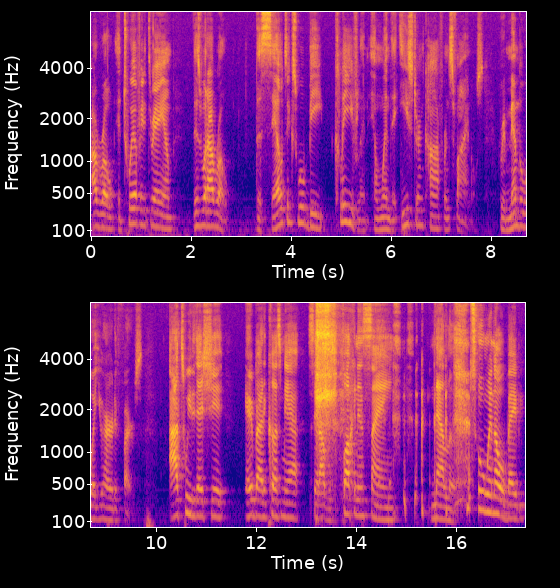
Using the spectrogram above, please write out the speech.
I wrote at 12:53 a.m. This is what I wrote: The Celtics will beat Cleveland and win the Eastern Conference Finals. Remember where you heard it first. I tweeted that shit. Everybody cussed me out, said I was fucking insane. Now look, 2 and 0, baby.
